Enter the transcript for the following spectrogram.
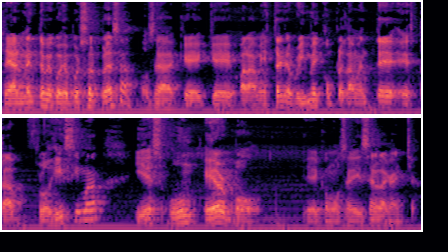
realmente me cogió por sorpresa. O sea, que, que para mí esta remake completamente está flojísima y es un airball, eh, como se dice en la cancha.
